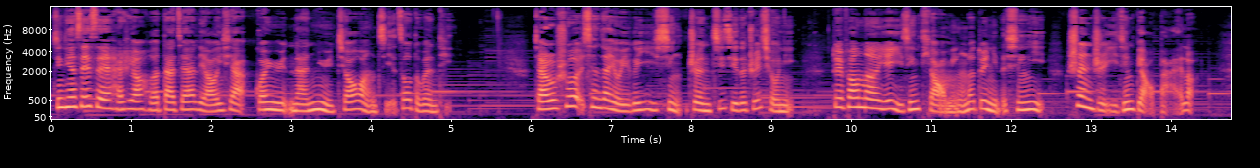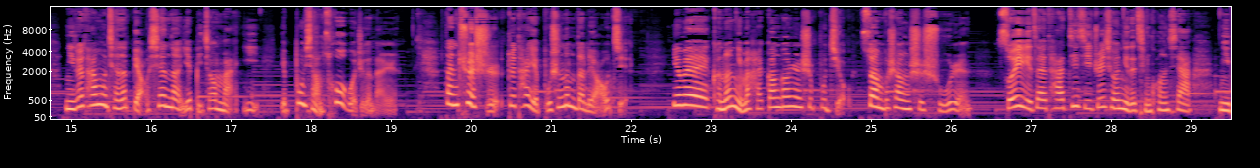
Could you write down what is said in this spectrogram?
今天 C C 还是要和大家聊一下关于男女交往节奏的问题。假如说现在有一个异性正积极的追求你，对方呢也已经挑明了对你的心意，甚至已经表白了，你对他目前的表现呢也比较满意，也不想错过这个男人。但确实对他也不是那么的了解，因为可能你们还刚刚认识不久，算不上是熟人，所以在他积极追求你的情况下，你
